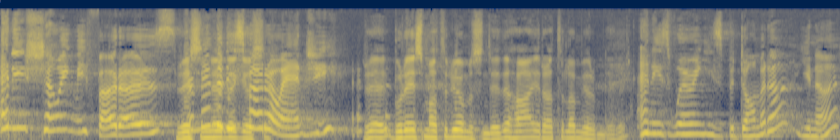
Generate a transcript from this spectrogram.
and he's showing me photos. Resimleri Remember de this göster- photo, Angie? Re- bu resmi hatırlıyor musun dedi. Hayır hatırlamıyorum dedi. And he's wearing his pedometer, you know,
